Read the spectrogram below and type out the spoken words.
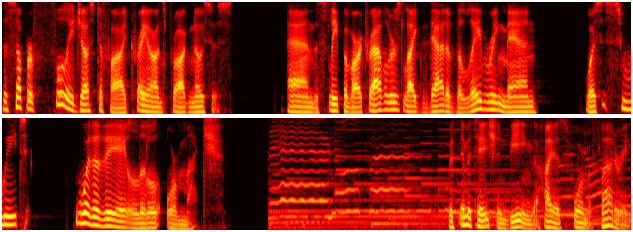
The supper fully justified Crayon's prognosis, and the sleep of our travelers, like that of the laboring man, was sweet whether they ate little or much. With imitation being the highest form of flattery,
